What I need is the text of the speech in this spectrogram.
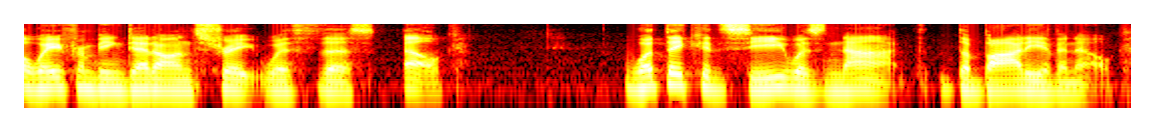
away from being dead on straight with this elk, what they could see was not the body of an elk.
